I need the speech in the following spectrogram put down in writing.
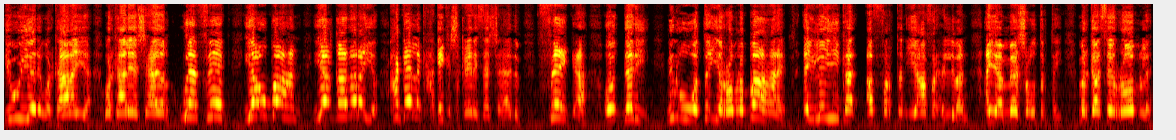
yuu u yeedhay warkaalaya warkaalaya shahaada waa feeg yaa u baahan yaa qaadanayo. Xaggee xaggay ka shaqaynaysaa shahaado feeg ah oo dari nin uu wato iyo rooble baahane ay leeyihiin kaa afartan iyo afar xildhibaan ayaa meesha u tagtay. Markaasay rooble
